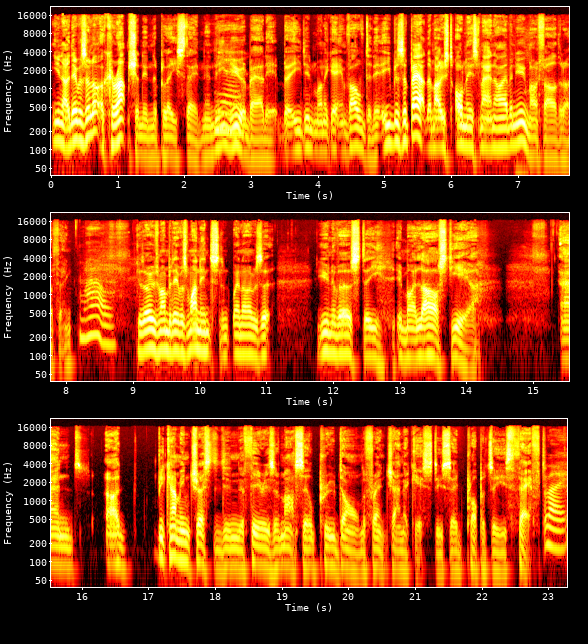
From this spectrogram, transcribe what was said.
you know, there was a lot of corruption in the police then, and he Yeah. knew about it, but he didn't want to get involved in it. He was about the most honest man I ever knew. My father, I think. Wow. Because I always remember there was one incident when I was at university in my last year, and I'd become interested in the theories of Marcel Proudhon, the French anarchist, who said property is theft, Right.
